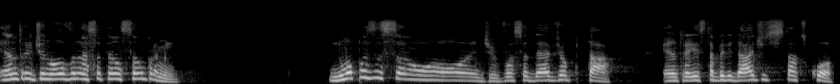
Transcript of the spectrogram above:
entra de novo nessa tensão para mim. Numa posição onde você deve optar entre a estabilidade do status quo,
